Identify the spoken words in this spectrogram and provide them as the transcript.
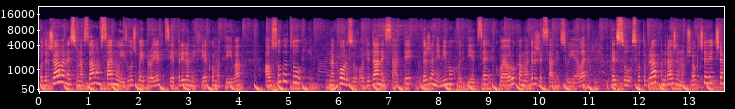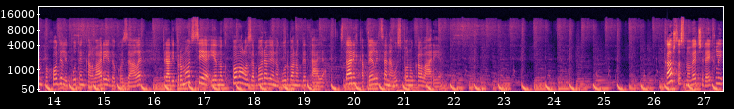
održavane su na samom sajmu izložbe i projekcije prirodnih i ekomotiva, a u subotu na Korzu od 11 sati održan je mimohod djece koja u rukama drže sadnicu jele, te su s fotografom Draženom Šokčevićem pohodili putem Kalvarije do Kozale radi promocije jednog pomalo zaboravljenog urbanog detalja, starih kapelica na usponu Kalvarije. Kao što smo već rekli,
